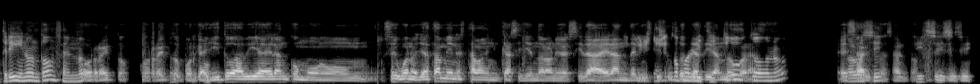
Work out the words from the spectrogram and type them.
Tree, ¿no? Entonces, ¿no? Correcto, correcto, porque allí todavía eran como... Sí, bueno, ya también estaban casi yendo a la universidad, eran del instituto como ya el tirando para... Exacto, exacto. Sí, Sí, sí, sí, sí.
